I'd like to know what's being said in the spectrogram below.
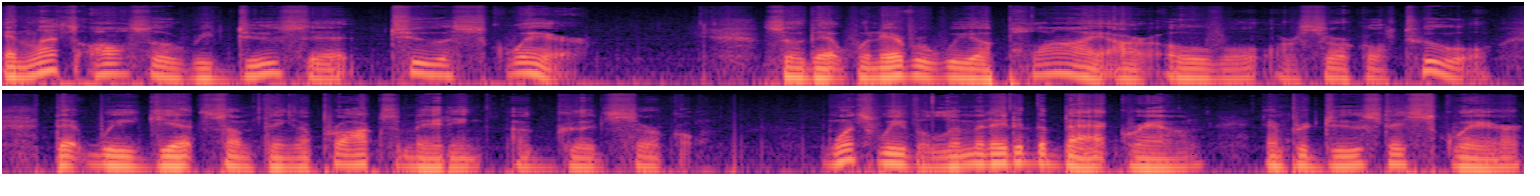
And let's also reduce it to a square so that whenever we apply our oval or circle tool that we get something approximating a good circle. Once we've eliminated the background and produced a square,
